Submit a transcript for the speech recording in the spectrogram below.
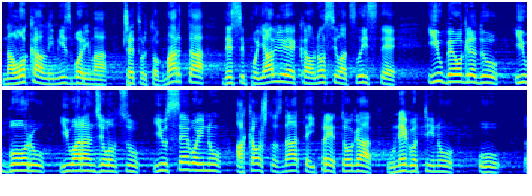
na lokalnim izborima 4. marta, gde se pojavljuje kao nosilac liste i u Beogradu, i u Boru, i u Aranđelovcu, i u Sevojnu, a kao što znate i pre toga u Negotinu, u e,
